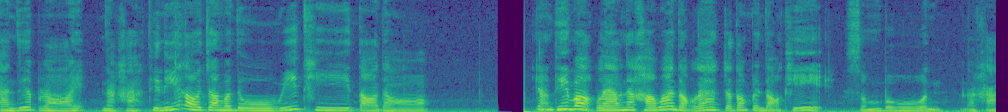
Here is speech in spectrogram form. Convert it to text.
อันเรียบร้อยนะคะ ทีนี้เราจะมาดูวิธีต่อดอก อย่างที่บอกแล้วนะคะว่าดอกแรกจะต้องเป็นดอกที่สมบูรณ์นะคะ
